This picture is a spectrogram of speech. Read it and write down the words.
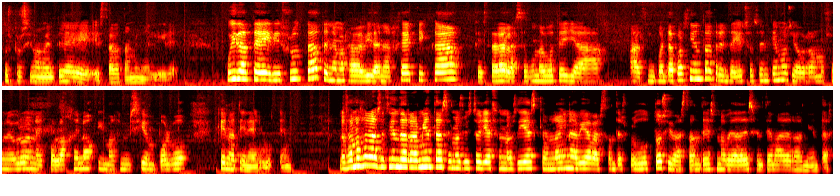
pues próximamente estará también el líder. Cuídate y disfruta, tenemos la bebida energética, que estará la segunda botella al 50% a 38 céntimos y ahorramos un euro en el colágeno y magnesio en polvo que no tiene gluten. Nos vamos a la sección de herramientas. Hemos visto ya hace unos días que online había bastantes productos y bastantes novedades en tema de herramientas.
